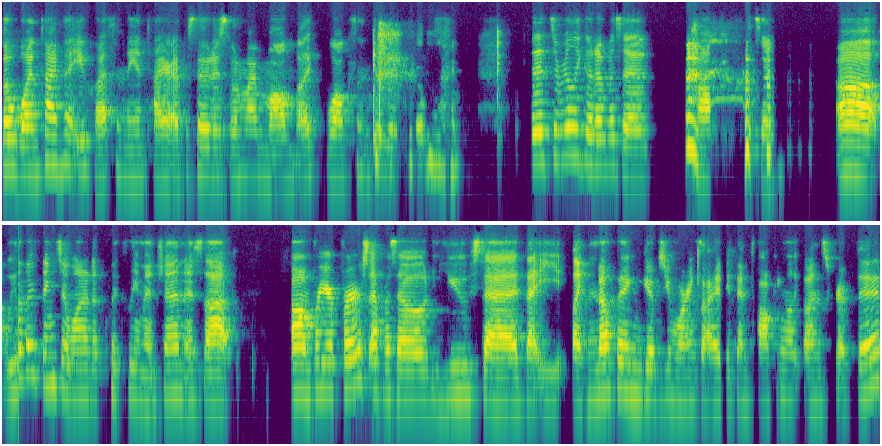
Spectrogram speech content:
the one time that you cuss in the entire episode is when my mom like walks into the room. it's a really good episode. Uh, the other things I wanted to quickly mention is that um, for your first episode, you said that you, like nothing gives you more anxiety than talking like unscripted.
